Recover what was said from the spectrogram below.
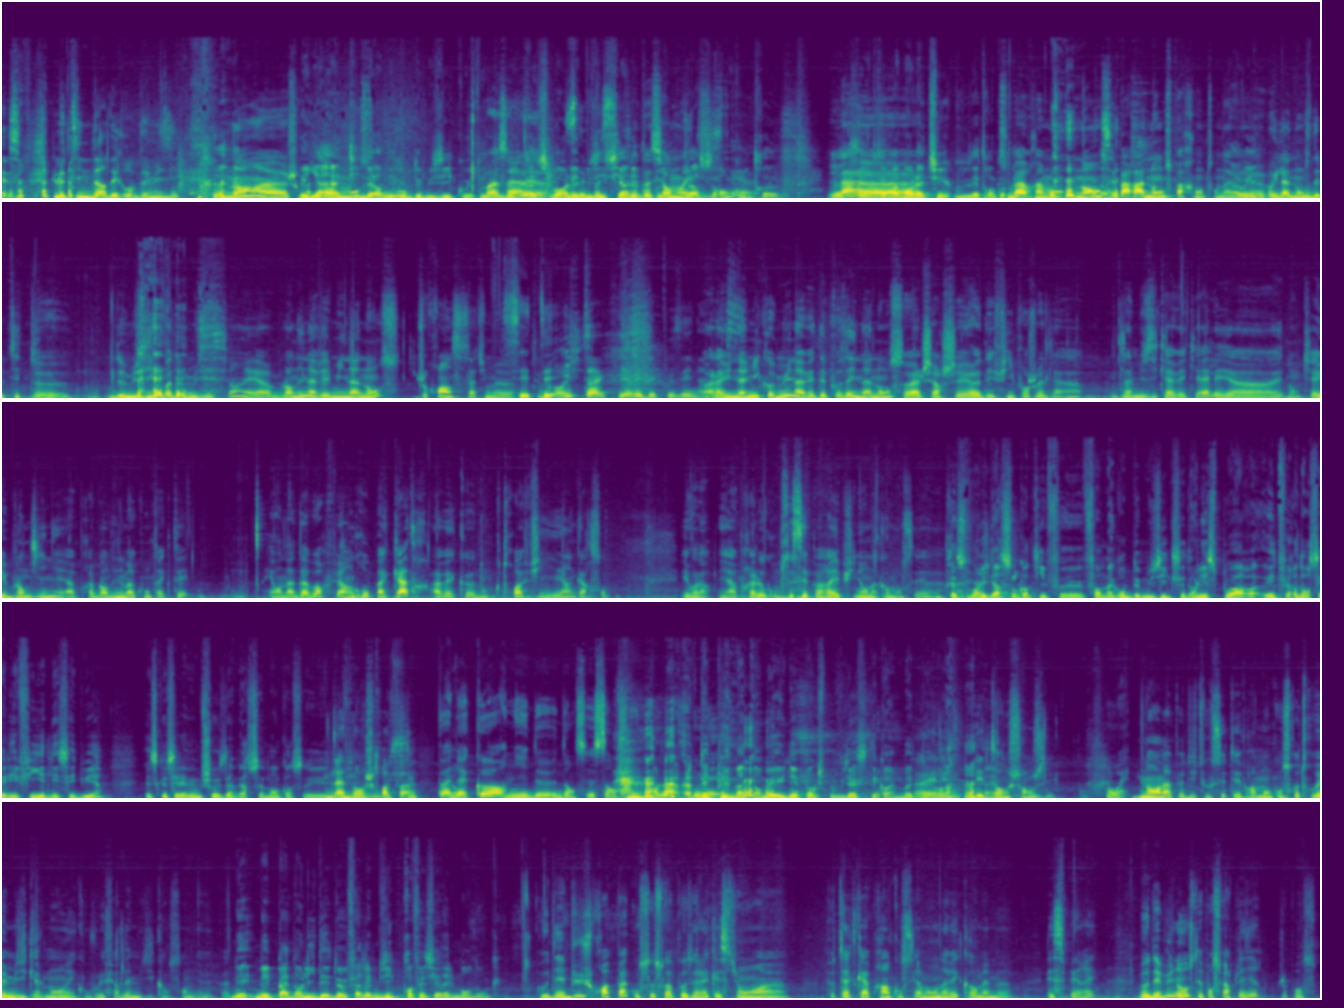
le Tinder des groupes de musique. Non, euh, je Mais crois il y a que un Tinder des groupes de musique où effectivement Bah, ça doit- très souvent les musiciens, possible, les compositeurs se rencontrent. euh, Là, c'est c'est euh, vraiment là-dessus que vous vous êtes rencontrés? C'est pas vraiment. Non, c'est par annonce par contre. On avait Ah oui. euh, oui, l'annonce des petites de, musique, quoi, de musiciens. Et euh, Blandine avait mis une annonce. Je crois, hein, c'est ça, tu me. C'était Ita qui avait déposé une annonce. Voilà, une amie commune avait déposé une annonce. Elle cherchait euh, des filles pour jouer de la, de la musique avec elle. Et, euh, et donc, il y a eu Blandine. Et après, Blandine m'a contactée. Et on a d'abord fait un groupe à quatre, avec euh, donc trois filles et un garçon. Et voilà. Et après, le groupe s'est séparé. Et puis, nous, on a commencé. euh, Très souvent, les garçons, quand ils forment un groupe de musique, c'est dans l'espoir et de faire danser les filles et de les séduire. Est-ce que c'est la même chose inversement quand c'est Là, filles non, je crois Je pas. suis pas d'accord ni de, dans ce sens ni dans l'autre. Ah bah, Peut-être mais... plus maintenant, mais à une époque, je peux vous dire que c'était quand même moteur. Ouais, hein. les, les temps ont changé. Ouais. Non, là, pas du tout. C'était vraiment qu'on se retrouvait musicalement et qu'on voulait faire de la musique ensemble. Il y avait pas de- Mais, mais pas dans l'idée de faire de la musique professionnellement, donc. Au début, je crois pas qu'on se soit posé la question. euh, Peut-être qu'après, inconsciemment, on avait quand même euh, espéré. Mais au début, non, c'était pour se faire plaisir, je pense.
